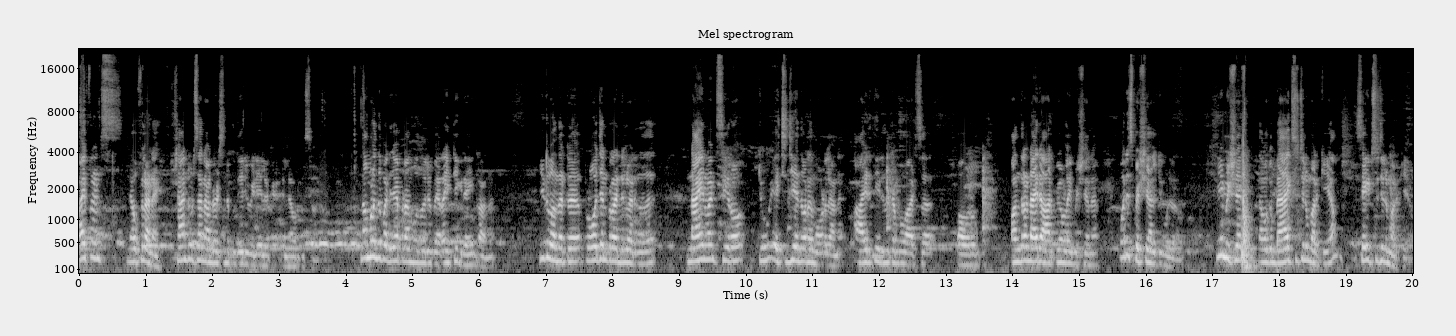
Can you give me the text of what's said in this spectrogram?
ഹായ് ഫ്രണ്ട്സ് നൗഫലാണ് ഷാൻ ആൻഡ് ആഡ്വേഴ്സിന്റെ പുതിയൊരു വീഡിയോയിലേക്ക് എല്ലാവർക്കും സ്വാഗതം. നമ്മളിന്ന് പരിചയപ്പെടാൻ പോകുന്ന ഒരു വെറൈറ്റി ഗ്രൈൻഡറാണ് ഇത് വന്നിട്ട് പ്രോജൻ ബ്രാൻഡിൽ വരുന്നത് nine one zero two H G എന്ന് പറയുന്ന മോഡലാണ് ആയിരത്തി ഇരുന്നൂറ്റമ്പത് വാട്ട്സ് പവറും പന്ത്രണ്ടായിരം ആർ പി ഉള്ള ഈ മെഷീന് ഒരു സ്പെഷ്യാലിറ്റി കൂടിയാണ്. ഈ മെഷീൻ നമുക്ക് ബാക്ക് സ്വിച്ചിലും വർക്ക് ചെയ്യാം സൈഡ് സ്വിച്ചിലും വർക്ക് ചെയ്യാം.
